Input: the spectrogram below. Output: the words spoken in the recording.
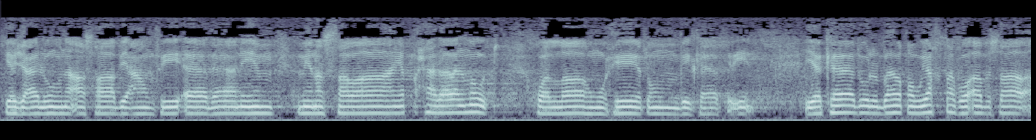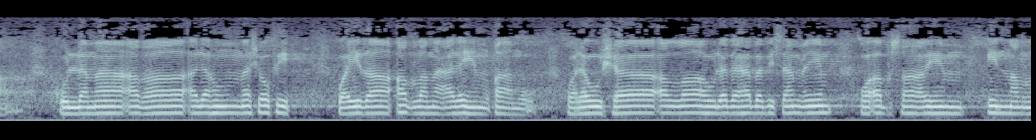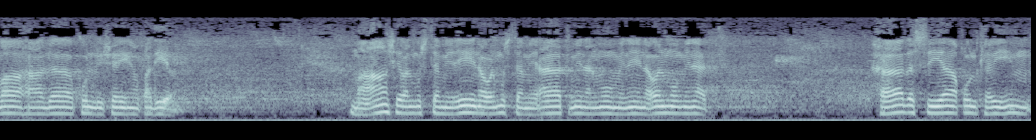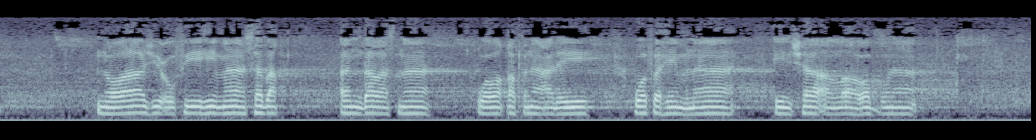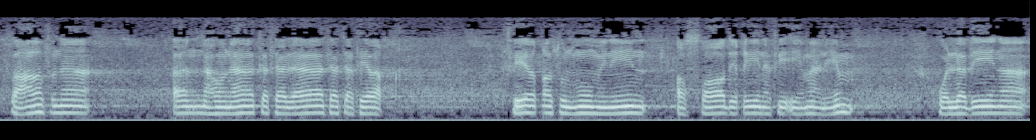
يجعلون أصابعهم في آذانهم من الصواعق حذر الموت والله محيط بالكافرين يكاد البرق يخطف أبصارهم كلما أضاء لهم مشوا فيه وإذا أظلم عليهم قاموا. ولو شاء الله لذهب بسمعهم وأبصارهم إن الله على كل شيء قدير. معاشر المستمعين والمستمعات من المؤمنين والمؤمنات هذا السياق الكريم نراجع فيه ما سبق أن درسناه ووقفنا عليه وفهمناه إن شاء الله ربنا فعرفنا أن هناك ثلاثة فرق. فرقة المؤمنين الصادقين في إيمانهم والذين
